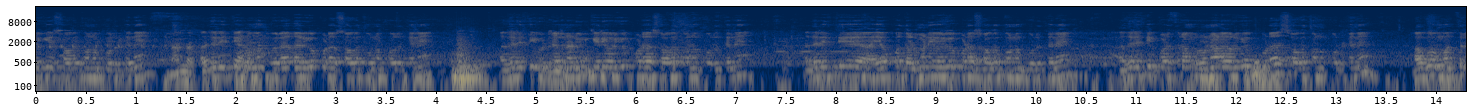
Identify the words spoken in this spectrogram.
ಅವರಿಗೆ ಸ್ವಾಗತವನ್ನು ಕೋರುತ್ತೇನೆ. ಅದೇ ರೀತಿ ಹನುಮಂತ್ ಬಿರಾದರಿಗೂ ಕೂಡ ಸ್ವಾಗತವನ್ನು ಕೋರುತ್ತೇನೆ. ಅದೇ ರೀತಿ ವಿಠಲ್ ನಡುವಿಕೆರೆ ಅವರಿಗೂ ಕೂಡ ಸ್ವಾಗತವನ್ನು ಕೋರುತ್ತೇನೆ. ಅದೇ ರೀತಿ ಅಯ್ಯಪ್ಪ ದೊಡ್ಡಮನೆಯವರಿಗೂ ಅವರಿಗೂ ಕೂಡ ಸ್ವಾಗತವನ್ನು ಕೋರುತ್ತೇನೆ. ಅದೇ ರೀತಿ ಪರಶುರಾಮ್ ಋಣಾಳ್ ಅವರಿಗೂ ಕೂಡ ಸ್ವಾಗತವನ್ನು ಕೋರುತ್ತೇನೆ. ಹಾಗೂ ಮಾತ್ರ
